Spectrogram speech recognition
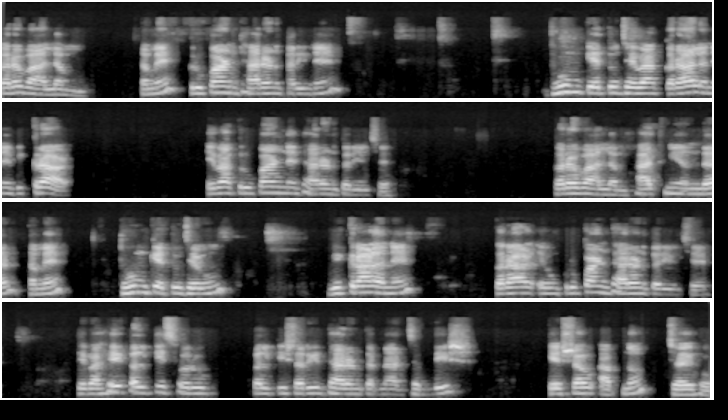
કરવાલમ. તમે કૃપાણ ધારણ કરીને ધૂમકેતુ જેવા કરાલ અને વિકરાળ એવા કૃપાણને ધારણ કર્યું છે. કરવાલમ. હાથની અંદર તમે ધૂમકેતુ જેવું વિકરાળ અને કરાળ એવું કૃપાણ ધારણ કર્યું છે. તેવા હે કલ્કી સ્વરૂપ, કલકી શરીર ધારણ કરનાર જગદીશ, કેશવ આપનો જય હો.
